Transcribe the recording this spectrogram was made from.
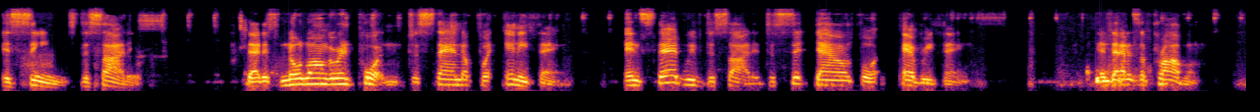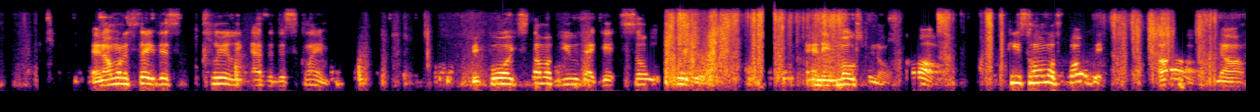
it seems, decided that it's no longer important to stand up for anything. Instead, we've decided to sit down for everything. And that is a problem. And I want to say this clearly as a disclaimer. Before some of you that get so triggered and emotional, oh, he's homophobic. Oh, no,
